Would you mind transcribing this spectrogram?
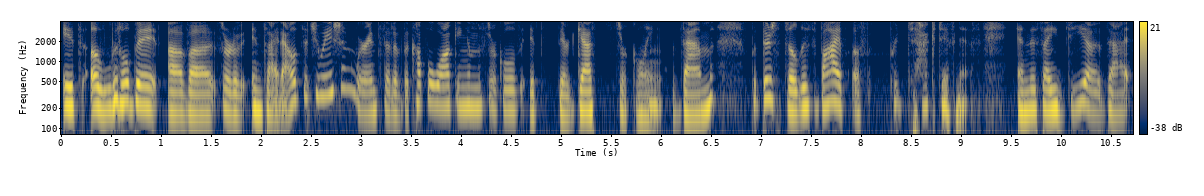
it's a little bit of a sort of inside out situation where instead of the couple walking in the circles, it's their guests circling them. But there's still this vibe of protectiveness and this idea that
